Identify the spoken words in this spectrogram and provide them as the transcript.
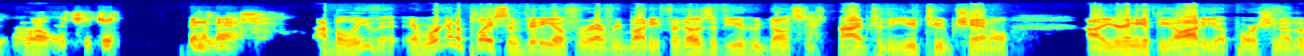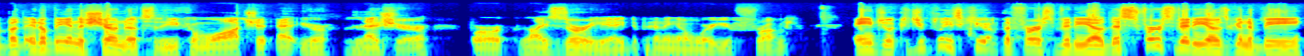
Uh, Well- it's just been a mess. I believe it. And we're going to play some video for everybody. For those of you who don't subscribe to the YouTube channel, uh, you're going to get the audio portion of it, but it'll be in the show notes so that you can watch it at your leisure or leisure, depending on where you're from. Angel, could you please cue up the first video? This first video is going to be,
